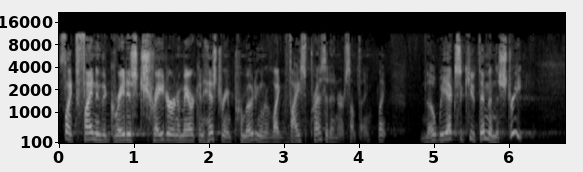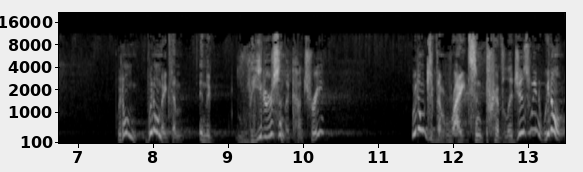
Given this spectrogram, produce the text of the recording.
It's like finding the greatest traitor in American history and promoting them like vice president or something. Like, no, we execute them in the street. We don't, we don't make them in the leaders in the country. We don't give them rights and privileges. We, we don't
